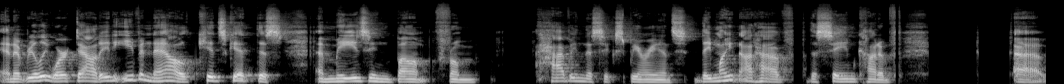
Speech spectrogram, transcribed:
and it really worked out. It, even now, kids get this amazing bump from having this experience. They might not have the same kind of uh,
